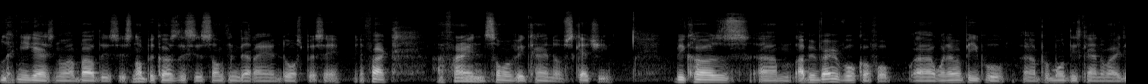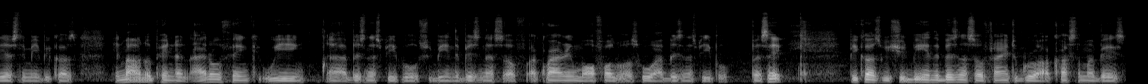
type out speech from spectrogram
letting you guys know about this is not because this is something that I endorse per se. In fact, I find some of it kind of sketchy because um, I've been very vocal for uh, whenever people uh, promote these kind of ideas to me. Because, in my own opinion, I don't think we uh, business people should be in the business of acquiring more followers who are business people per se, because we should be in the business of trying to grow our customer base.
